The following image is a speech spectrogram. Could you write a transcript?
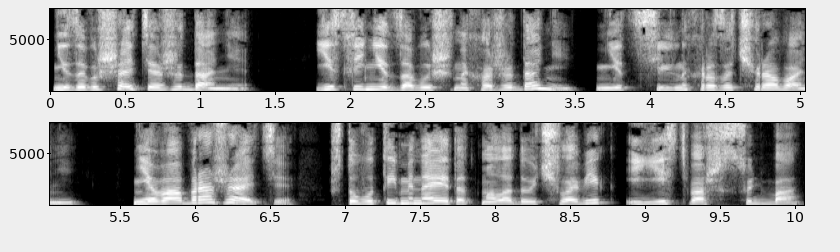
Не завышайте ожидания. Если нет завышенных ожиданий, нет сильных разочарований. Не воображайте, что вот именно этот молодой человек и есть ваша судьба.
